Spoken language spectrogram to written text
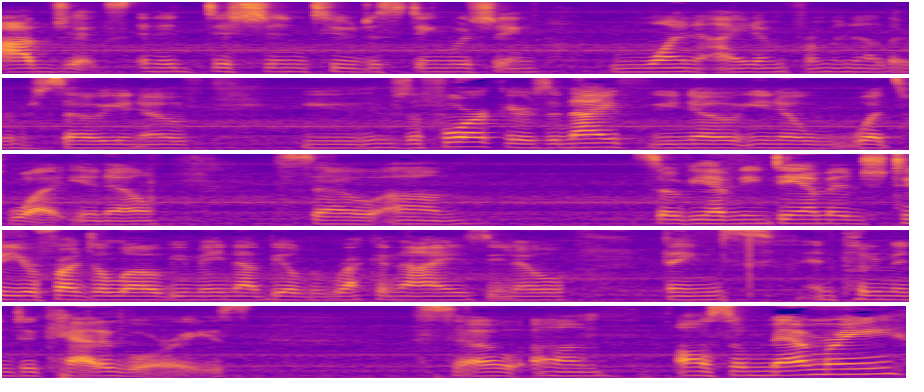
objects in addition to distinguishing one item from another. So, you know, if you, there's a fork, there's a knife, you know, you know what's what, you know. So, um, so if you have any damage to your frontal lobe, you may not be able to recognize, you know, things and put them into categories. So, um, also memory,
